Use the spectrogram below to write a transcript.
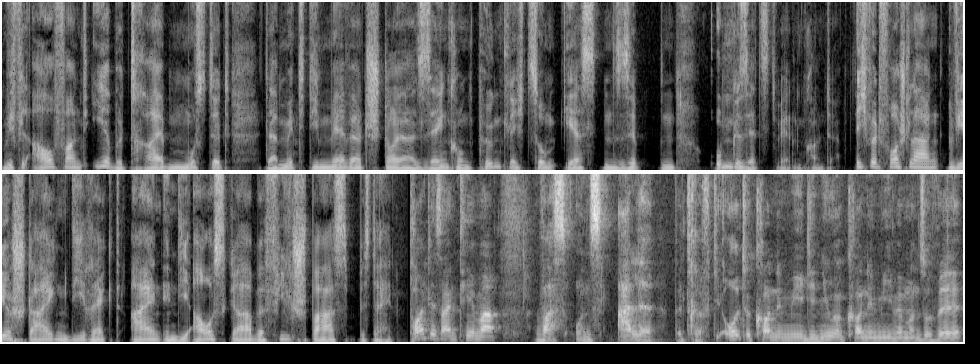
wie viel Aufwand ihr betreiben musstet, damit die Mehrwertsteuersenkung pünktlich zum 1.7 umgesetzt werden konnte. Ich würde vorschlagen, wir steigen direkt ein in die Ausgabe. Viel Spaß, bis dahin. Heute ist ein Thema, was uns alle betrifft. Die Old Economy, die New Economy, wenn man so will.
